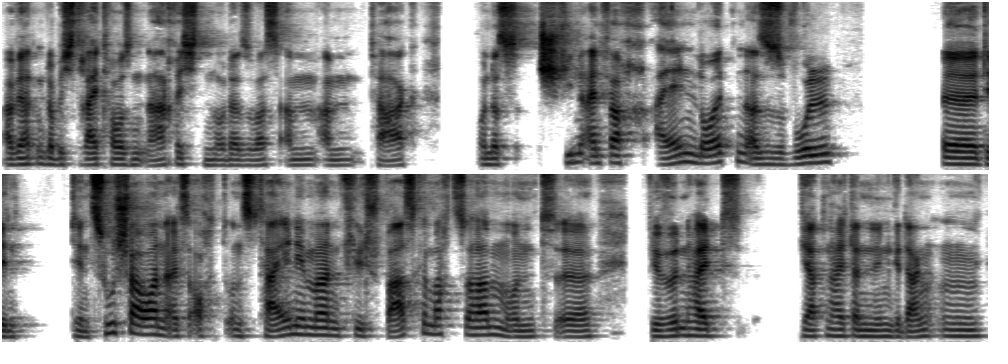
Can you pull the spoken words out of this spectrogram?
Aber wir hatten, glaube ich, 3000 Nachrichten oder sowas am, am Tag. Und das schien einfach allen Leuten, also sowohl äh, den, den Zuschauern als auch uns Teilnehmern viel Spaß gemacht zu haben. Und äh, wir würden halt, wir hatten halt dann den Gedanken,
